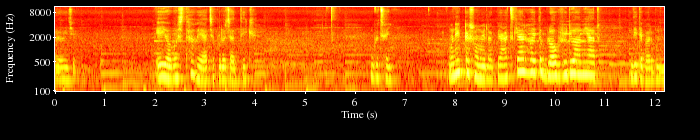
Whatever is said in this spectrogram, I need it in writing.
ওই যে, এই অবস্থা হয়ে আছে পুরো চারদিক। গুছাই। অনেকটা সময় লাগবে। আজকে আর হয়তো ব্লগ ভিডিও আমি আর দিতে পারব না।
